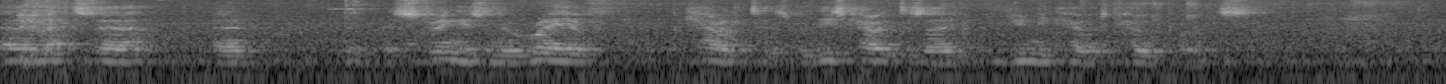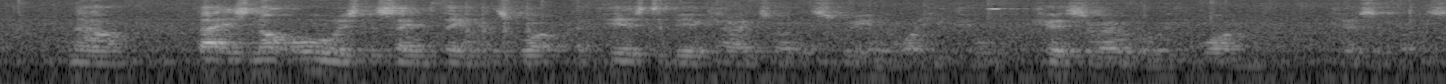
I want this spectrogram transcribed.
a letter, uh, a string is an array of characters, but these characters are Unicode code points. Now, that is not always the same thing as what appears to be a character on the screen and what you can cursor over with one cursor bus.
